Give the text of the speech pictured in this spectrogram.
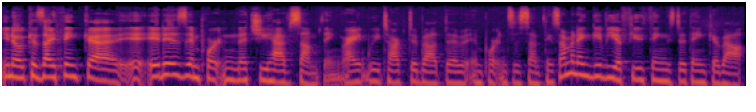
you know, because I think uh, it, it is important that you have something, right? We talked about the importance of something. So I'm going to give you a few things to think about.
